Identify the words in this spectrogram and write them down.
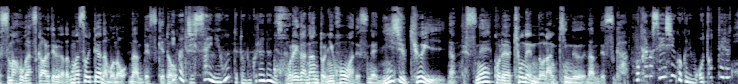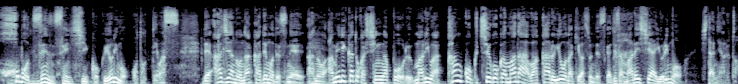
スマホが使われているかとか、まあ、そういったようなものなんですけど。今実際日本ってどのくらいなんですか、これがなんと日本はですね、29位なんですね。これは去年のランキングなんですが。他の先進国にも劣ってるほぼ全先進国よりも劣っています。で、アジアの中でもですね、あの、アメリカとかシンガポール、あるいは韓国、中国はまだわかるような気はするんですが、実はマレーシアよりも下にあると。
